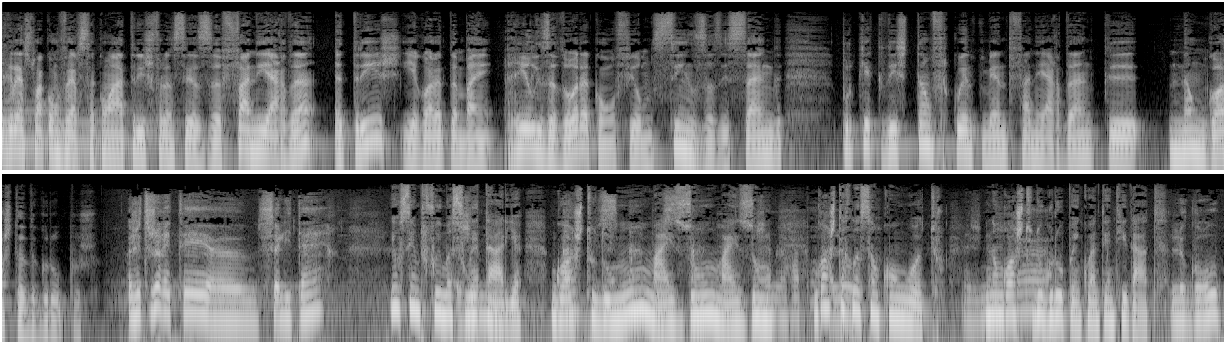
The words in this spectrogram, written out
Regresso à conversa com a atriz francesa Fanny Ardant, atriz e agora também realizadora com o filme Cinzas e Sangue, porque é que diz tão frequentemente Fanny Ardant que não gosta de grupos? J'ai toujours été euh, solitaire. Eu sempre fui uma solitária. Gosto do um, mais um, mais um. Gosto da relação com o outro. Não gosto do grupo enquanto entidade. Le groupe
